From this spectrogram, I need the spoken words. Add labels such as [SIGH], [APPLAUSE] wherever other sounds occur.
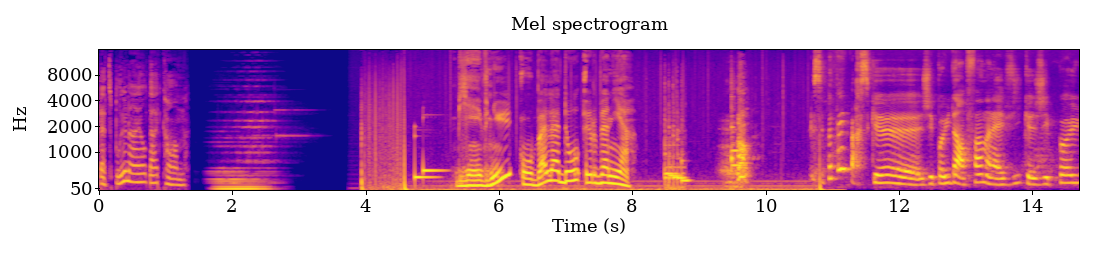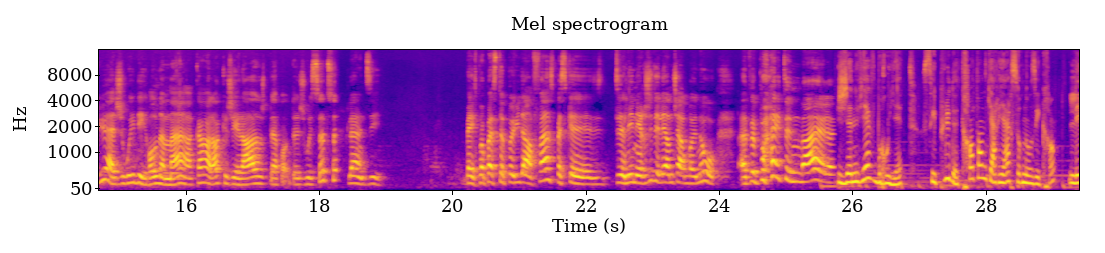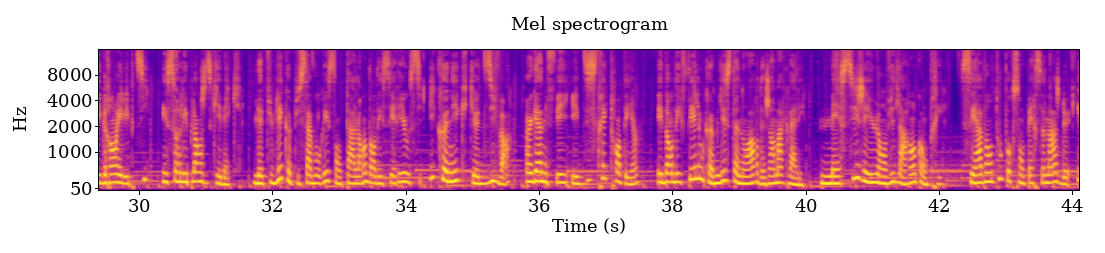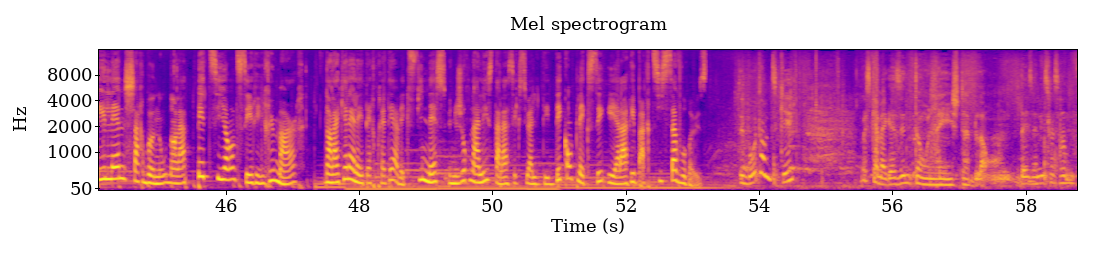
That's BlueNile.com. Bienvenue au Balado Urbania. C'est peut-être parce que j'ai pas eu d'enfant dans la vie que j'ai pas eu à jouer des rôles de mère encore alors que j'ai l'âge de jouer ça, tout ça. Puis là, on me dit, ben, c'est pas parce que t'as pas eu d'enfant, c'est parce que l'énergie d'Hélène Charbonneau. Elle peut pas être une mère. Geneviève Brouillette, c'est plus de 30 ans de carrière sur nos écrans, les grands et les petits, et sur les planches du Québec. Le public a pu savourer son talent dans des séries aussi iconiques que Diva, Un gars, fille et District 31, et dans des films comme Liste noire de Jean-Marc Vallée. Mais si j'ai eu envie de la rencontrer, c'est avant tout pour son personnage de Hélène Charbonneau dans la pétillante série Rumeur, dans laquelle elle interprétait avec finesse une journaliste à la sexualité décomplexée et à la répartie savoureuse. C'est beau ton petit kit. Où est-ce qu'elle magasine ton linge, ta blonde, des années 70?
